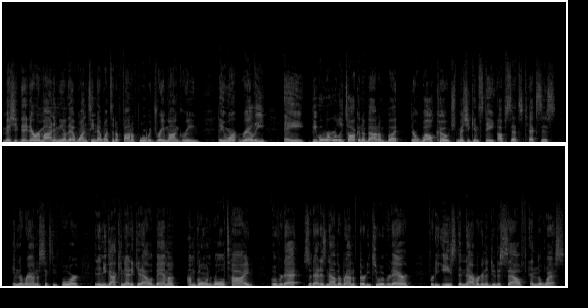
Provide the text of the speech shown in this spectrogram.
Michigan, they, they're reminding me of that one team that went to the Final Four with Draymond Green. They weren't really a people weren't really talking about them, but they're well coached. Michigan State upsets Texas in the round of 64, and then you got Connecticut, Alabama. I'm going roll tide over that. So that is now the round of 32 over there for the East, and now we're gonna do the South and the West.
